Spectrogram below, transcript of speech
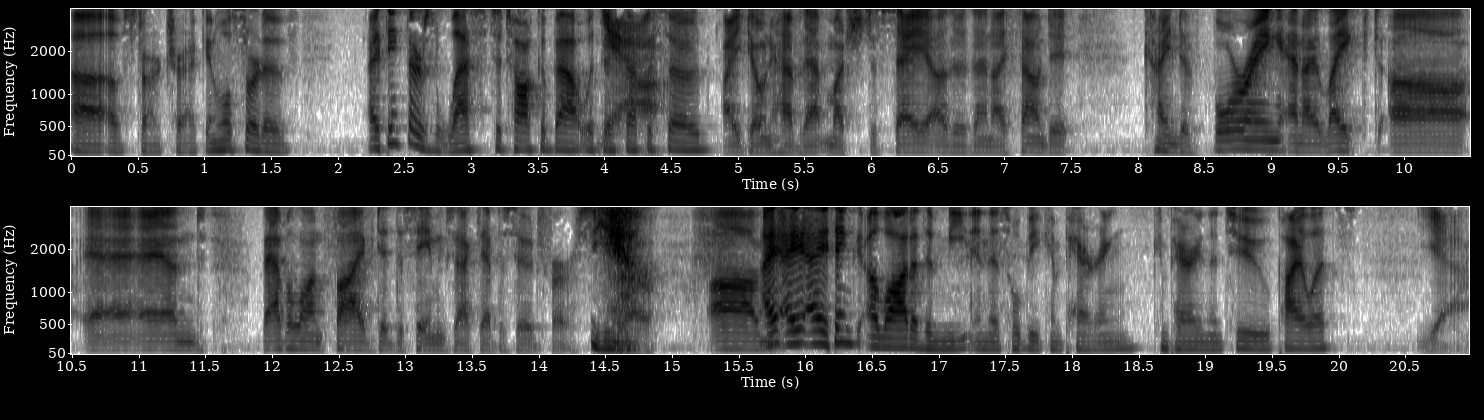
uh, of Star Trek, and we'll sort of. I think there's less to talk about with this Yeah. episode. I don't have that much to say other than I found it kind of boring, and I liked. Uh, a- and Babylon Five did the same exact episode first. Yeah. So, um, I, I, I think a lot of the meat in this will be comparing comparing the two pilots. yeah.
